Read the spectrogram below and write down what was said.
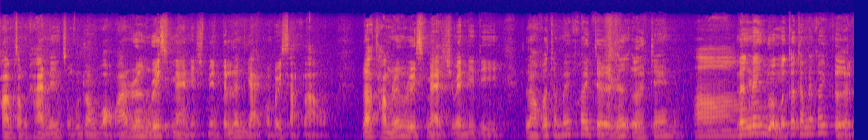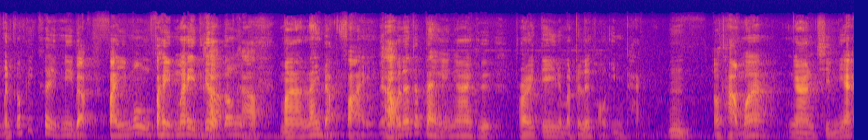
ความสำคัญนี่สมมติเราบอกว่าเรื่อง risk management เป็นเรื่องใหญ่ของบริษัทเราเราทำเรื่อง risk management ดีๆ เราก็จะไม่ค่อยเจอเรื่อง urgent อ๋อเรื่องเร่งด่วนมันก็จะไม่ค่อยเกิด มันก็ไม่เคยมีแบบไฟม่งไฟไหม้ที่ครัเราบต้องครับมาไล่ดับไฟนะคครัรับบเพราะฉะนั้นถ้าแปลงง่ายๆ คือ priority เนี่ยมันเป็นเรื่องของ impact อืม เราถามว่างานชิ้นเนี้ย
